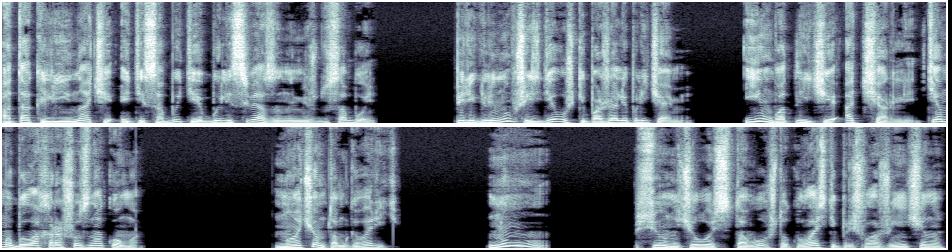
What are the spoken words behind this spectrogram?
А так или иначе, эти события были связаны между собой. Переглянувшись, девушки пожали плечами. Им, в отличие от Чарли, тема была хорошо знакома. Ну о чем там говорить? Ну, все началось с того, что к власти пришла женщина.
